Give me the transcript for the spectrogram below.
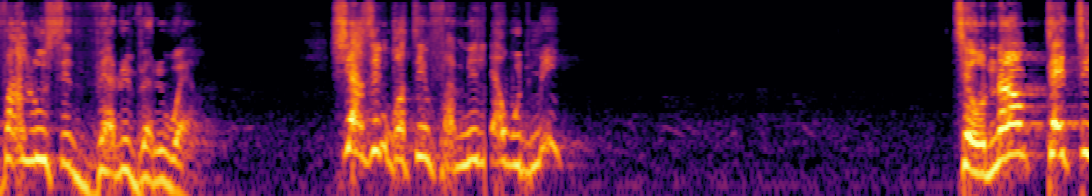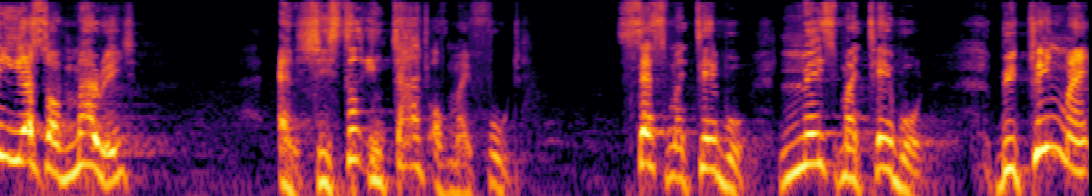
values it very, very well. She hasn't gotten familiar with me. Till now, 30 years of marriage, and she's still in charge of my food, sets my table, lays my table. Between my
